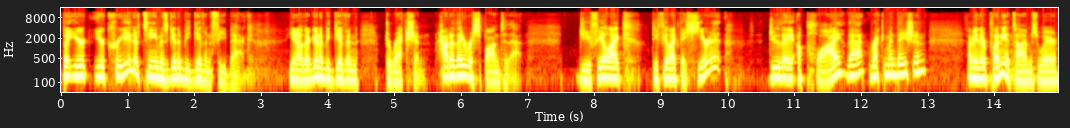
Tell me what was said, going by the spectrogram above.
but your your creative team is going to be given feedback. You know, they're going to be given direction. How do they respond to that? Do you feel like do you feel like they hear it? Do they apply that recommendation? I mean, there are plenty of times where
